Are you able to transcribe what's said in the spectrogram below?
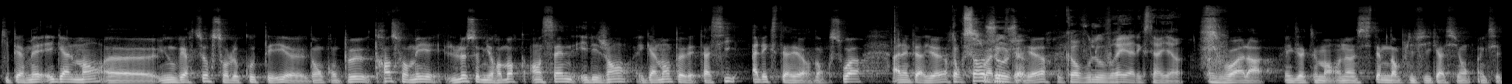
qui permet également euh, une ouverture sur le côté. Euh, donc on peut transformer le semi-remorque en scène et les gens également peuvent être assis à l'extérieur. Donc soit à l'intérieur, donc sans soit à quand vous l'ouvrez à l'extérieur. Voilà, exactement. On a un système d'amplification, etc.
